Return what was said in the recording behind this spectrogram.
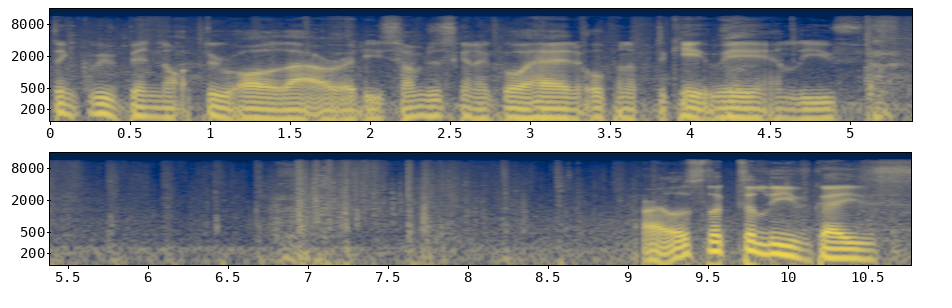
Think we've been through all of that already, so I'm just gonna go ahead, open up the gateway, and leave. All right, let's look to leave, guys.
